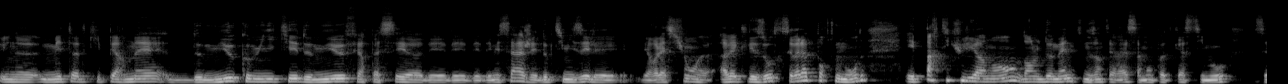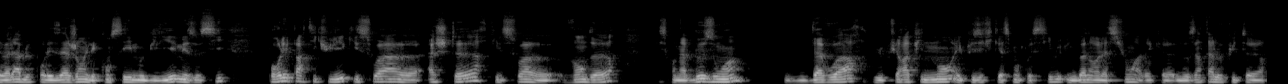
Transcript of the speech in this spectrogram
Une méthode qui permet de mieux communiquer, de mieux faire passer euh, des, messages et d'optimiser les, les, relations euh, avec les autres. C'est valable pour tout le monde et particulièrement dans le domaine qui nous intéresse à mon podcast IMO. C'est valable pour les agents et les conseillers immobiliers, mais aussi pour les particuliers, qu'ils soient euh, acheteurs, qu'ils soient euh, vendeurs, puisqu'on a besoin d'avoir le plus rapidement et le plus efficacement possible une bonne relation avec euh, nos interlocuteurs.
